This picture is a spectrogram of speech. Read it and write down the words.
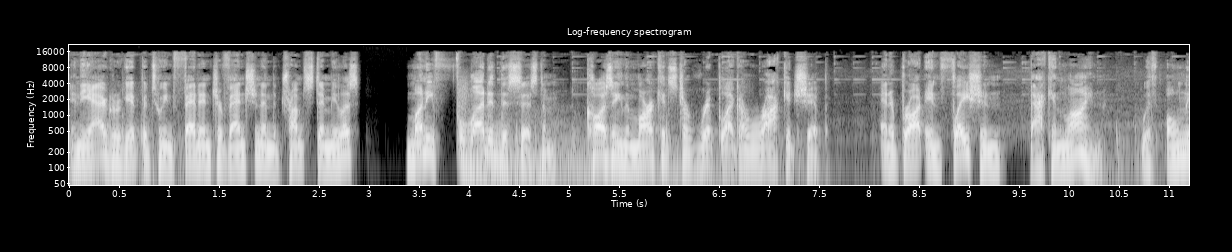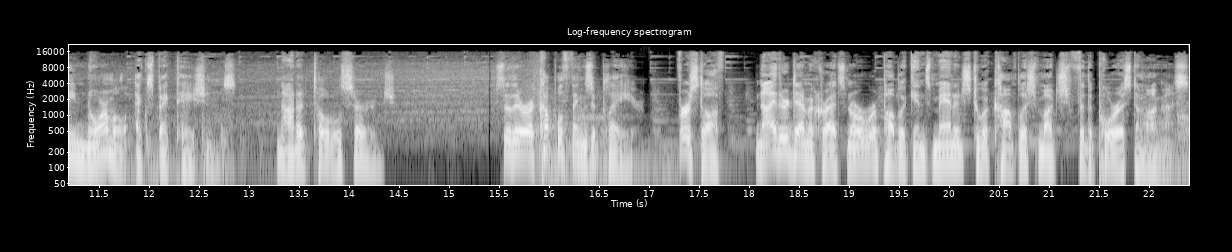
In the aggregate between Fed intervention and the Trump stimulus, money flooded the system, causing the markets to rip like a rocket ship and it brought inflation back in line with only normal expectations, not a total surge. So there are a couple things at play here. First off, neither Democrats nor Republicans managed to accomplish much for the poorest among us.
